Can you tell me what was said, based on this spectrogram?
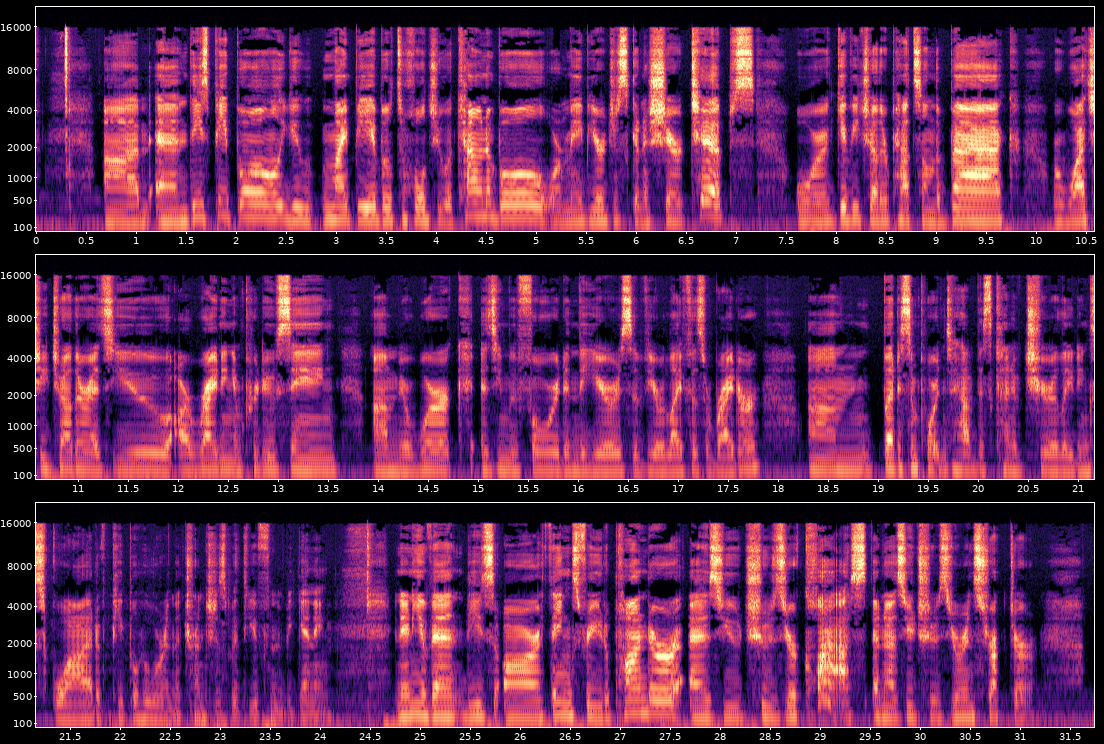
Um, and these people, you might be able to hold you accountable, or maybe you're just going to share tips or give each other pats on the back or watch each other as you are writing and producing um, your work as you move forward in the years of your life as a writer. Um, but it's important to have this kind of cheerleading squad of people who are in the trenches with you from the beginning. In any event, these are things for you to ponder as you choose your class and as you choose your instructor.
